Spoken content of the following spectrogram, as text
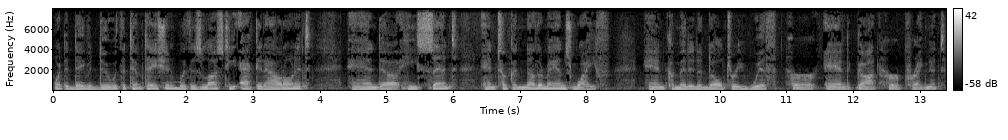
What did David do with the temptation? With his lust, he acted out on it, and uh, he sent and took another man's wife and committed adultery with her and got her pregnant.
